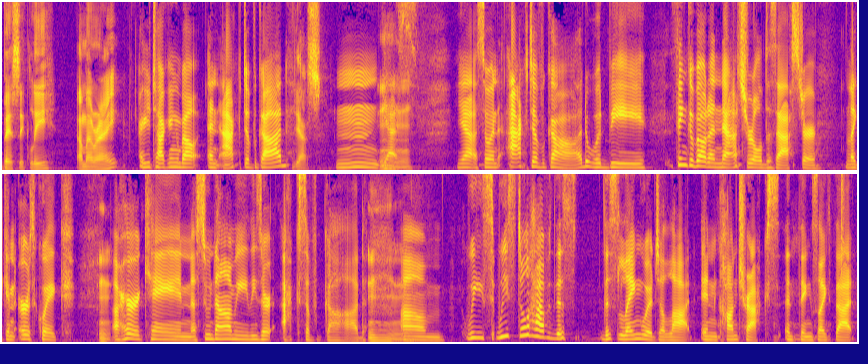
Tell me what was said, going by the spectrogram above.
basically. Am I right? Are you talking about an act of God? Yes. Mm, Yes. Yeah. So an act of God would be think about a natural disaster like an earthquake, a hurricane, a tsunami. These are acts of God. Um, we we still have this this language a lot in contracts and things like that.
